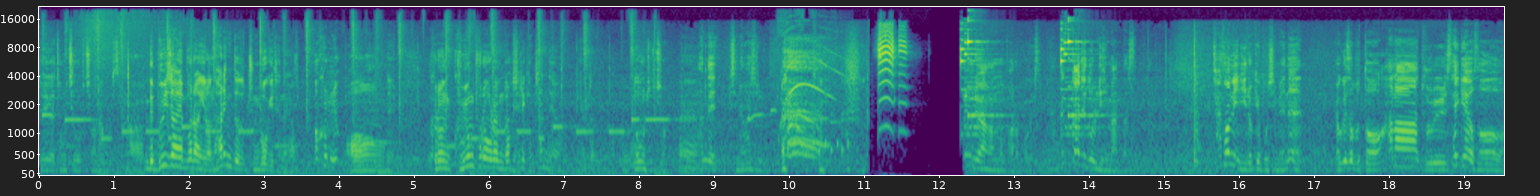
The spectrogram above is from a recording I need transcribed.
저희가 정책으로 지원하고 있습니다. 아, 근데 무이자 할부랑 이런 할인도 중복이 되나요? 아 그럼요. 어. 네. 그런 금융 프로그램도 확실히 괜찮네요. BMW가. 어, 너무 좋죠. 네. 한 대 진행하실래요? 수능 조향 한번 바로 보겠습니다. 끝까지 돌리시면 안 닿습니다. 차선이 이렇게 보시면은 여기서부터 하나, 둘, 세 개여서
